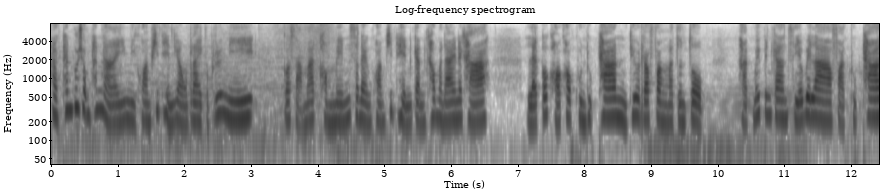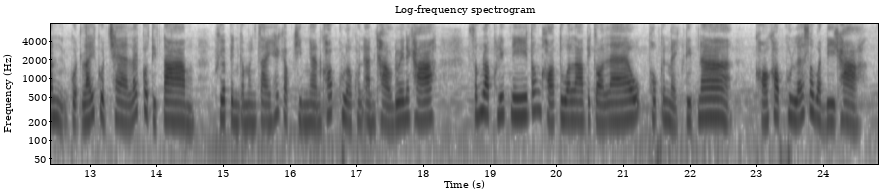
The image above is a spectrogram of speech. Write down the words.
หากท่านผู้ชมท่านไหนมีความคิดเห็นอย่างไรกับเรื่องนี้ ก็สามารถคอมเมนต์แสดงความคิดเห็นกันเข้ามาได้นะคะ และก็ขอขอบคุณทุกท่านที่รับฟังมาจนจบ หากไม่เป็นการเสียเวลาฝากทุกท่าน กดไลค์กดแชร์และกดติดตาม เพื่อเป็นกำลังใจให้กับทีมงานครอบครัวคนอ่านข่าวด้วยนะคะสำหรับคลิปนี้ต้องขอตัวลาไปก่อนแล้ว พบกันใหม่คลิปหน้า ขอขอบคุณและสวัสดีค่ะ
